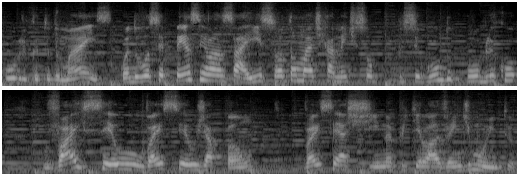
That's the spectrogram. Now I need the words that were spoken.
público e tudo mais, quando você pensa em lançar isso, automaticamente o seu segundo público vai ser o, vai ser o Japão, vai ser a China, porque lá vende muito.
